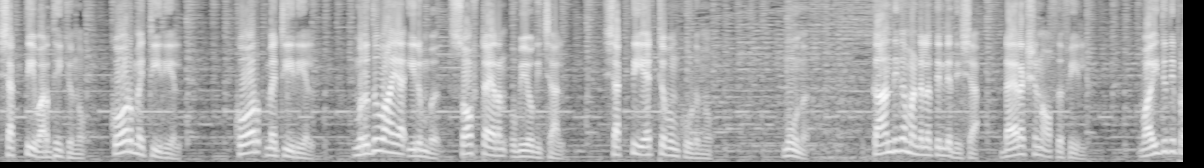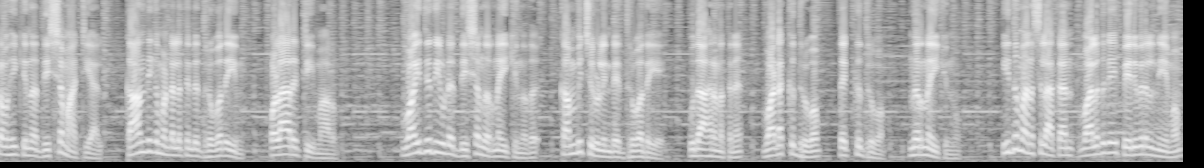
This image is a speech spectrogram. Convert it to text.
ശക്തി വർദ്ധിക്കുന്നു. കോർ മെറ്റീരിയൽ കോർ മെറ്റീരിയൽ മൃദുവായ ഇരുമ്പ് സോഫ്റ്റ് അയറൺ ഉപയോഗിച്ചാൽ ശക്തി ഏറ്റവും കൂടുന്നു. മൂന്ന് കാന്തിക മണ്ഡലത്തിന്റെ ദിശ ഡയറക്ഷൻ ഓഫ് ദ ഫീൽഡ് വൈദ്യുതി പ്രവഹിക്കുന്ന ദിശ മാറ്റിയാൽ കാന്തിക മണ്ഡലത്തിന്റെ ധ്രുവതയും പൊളാരിറ്റി മാറും. വൈദ്യുതിയുടെ ദിശ നിർണയിക്കുന്നത് കമ്പിച്ചുരുളിന്റെ ധ്രുവതയെ ഉദാഹരണത്തിന് വടക്ക് ധ്രുവം തെക്ക് ധ്രുവം നിർണയിക്കുന്നു. ഇത് മനസ്സിലാക്കാൻ വലതുകൈ പെരുവിരൽ നിയമം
